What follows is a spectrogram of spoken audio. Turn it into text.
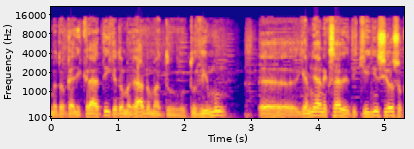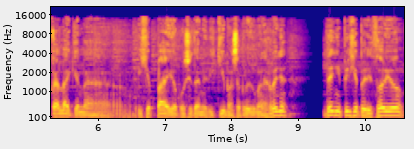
με τον Καλλικράτη και το μεγάλωμα του, του Δήμου ε, για μια ανεξάρτητη κίνηση όσο καλά και να είχε πάει όπως ήταν η δική μας τα προηγούμενα χρόνια δεν υπήρχε περιθώριο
